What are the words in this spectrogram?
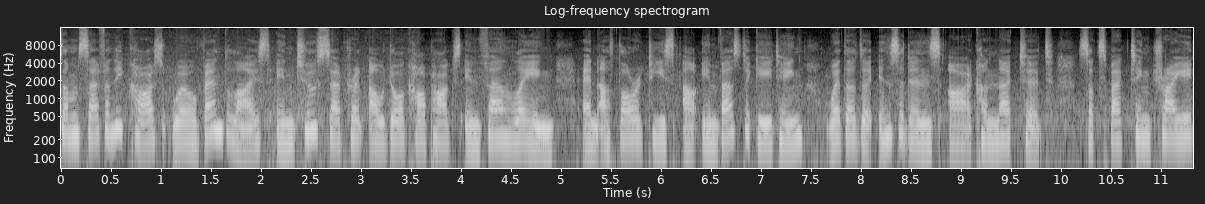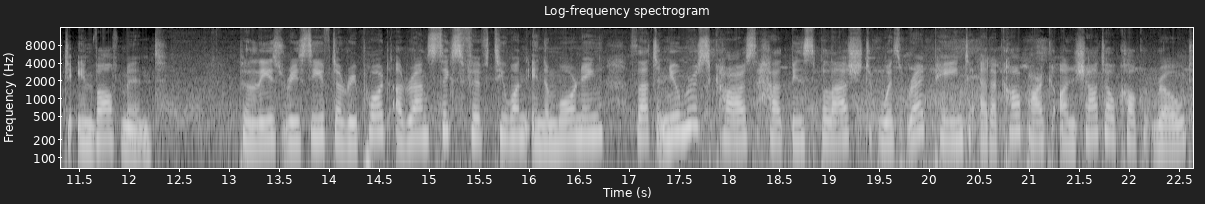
Some 70 cars were vandalized in two separate outdoor car parks in Fanling, and authorities are investigating whether the incidents are connected, suspecting triad involvement. Police received a report around 6.51 in the morning that numerous cars had been splashed with red paint at a car park on Sha Tau Kok Road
